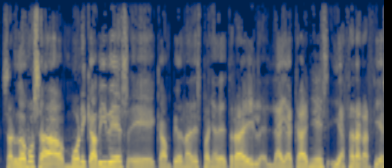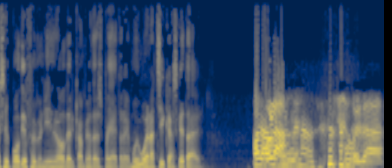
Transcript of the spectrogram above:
Saludamos a Mónica Vives, eh, campeona de España de Trail, Laia Cañes y a Zara García, ese podio femenino del Campeonato de España de Trail. Muy buenas chicas, ¿qué tal? Hola, Hola. muy buenas. Hola.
